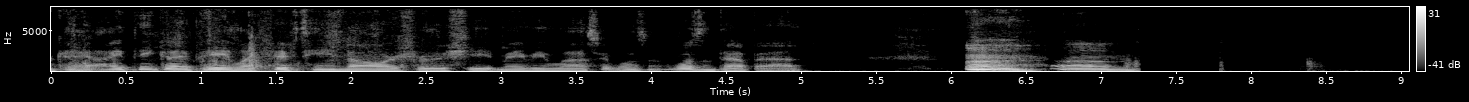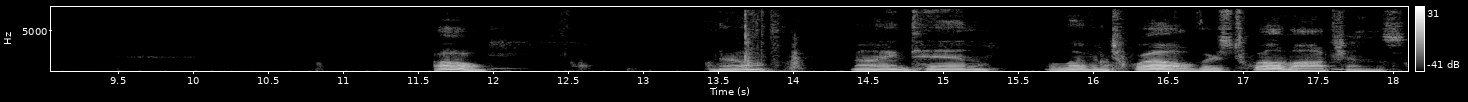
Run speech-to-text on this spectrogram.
Okay, I think I paid like $15 for the sheet, maybe less. It wasn't wasn't that bad. um, oh, no, 9, 10, 11, 12. There's 12 options.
